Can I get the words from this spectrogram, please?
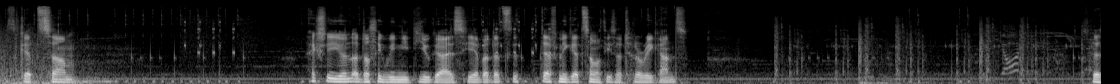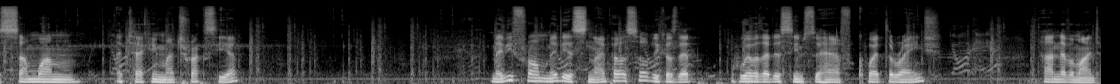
Let's get some Actually, I don't think we need you guys here, but let's definitely get some of these artillery guns. There's someone attacking my trucks here. Maybe from, maybe a sniper or so, because that, whoever that is seems to have quite the range. Ah, never mind.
